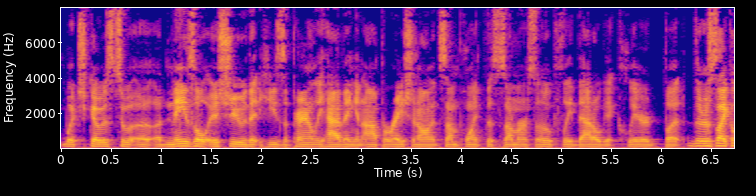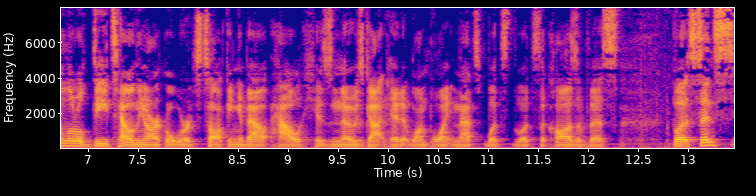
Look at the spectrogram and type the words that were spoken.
which goes to a, a nasal issue that he's apparently having an operation on at some point this summer. So hopefully that'll get cleared. But there's like a little detail in the article where it's talking about how his nose got hit at one point, and that's what's what's the cause of this. But since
